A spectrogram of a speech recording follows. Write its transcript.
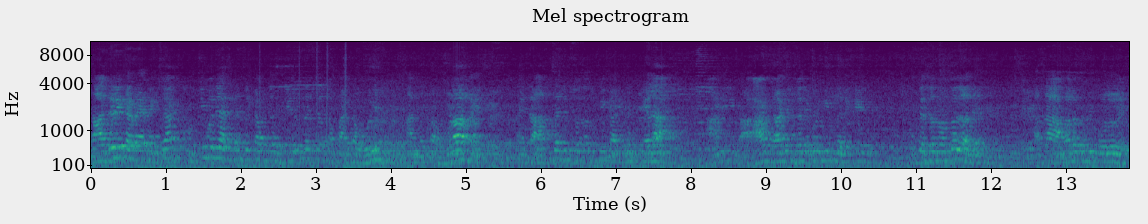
साजरे करण्यापेक्षा कृतीमध्ये आणण्याचं काम जर केलं तर त्याचा फायदा होईल आणि त्याचा होणार नाही. नाही तर आजच्या दिवसाचा तुम्ही कार्यक्रम केला आणि आठ दहा दिवसांनी घेतलं की त्याचं नव्हतं झालं. आता आम्हाला तुम्ही बोलवलंय.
